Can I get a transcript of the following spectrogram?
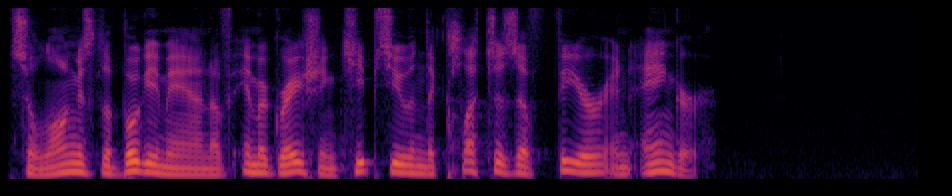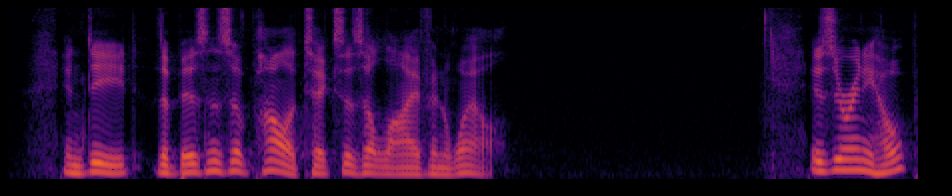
so long as the boogeyman of immigration keeps you in the clutches of fear and anger. Indeed, the business of politics is alive and well. Is there any hope?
